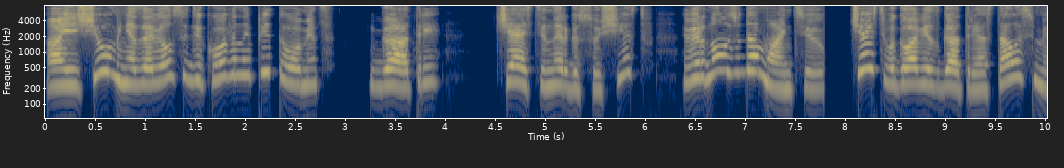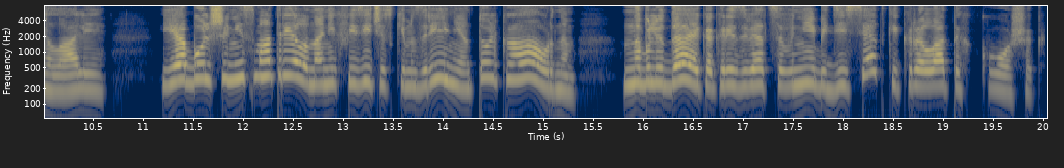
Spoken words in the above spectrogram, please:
А еще у меня завелся диковинный питомец Гатри. Часть энергосуществ вернулась в Дамантию, часть во главе с Гатри осталась в Мелалии. Я больше не смотрела на них физическим зрением, только аурным, наблюдая, как резвятся в небе десятки крылатых кошек.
